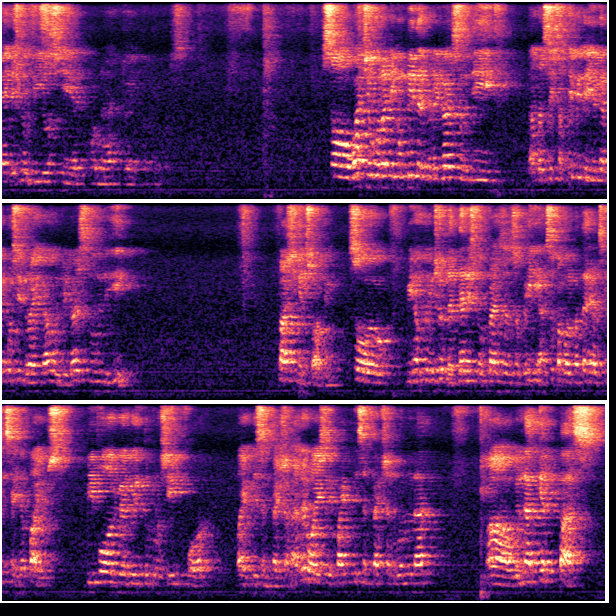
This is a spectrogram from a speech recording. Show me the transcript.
and it will be used here for the joint purpose. So once you've already completed with regards to the number six activity, you can proceed right now with regards to the flushing and swabbing. So we have to ensure that there is no presence of any unsuitable materials inside the pipes before we are going to proceed for pipe disinfection. Otherwise, the pipe disinfection will not uh, will not get passed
